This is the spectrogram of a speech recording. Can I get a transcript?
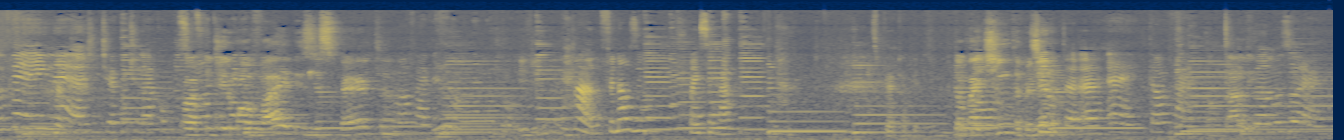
tudo bem, né? A gente vai continuar com o Ó, pediram uma vibes, desperta. Uma vibe não, né? Tô pedindo aí. Ah, no finalzinho, pra encerrar. Espera rapidinho. Então vai tinta primeiro? Tinta, é. É, então vai. Então tá ali. Vamos orar.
